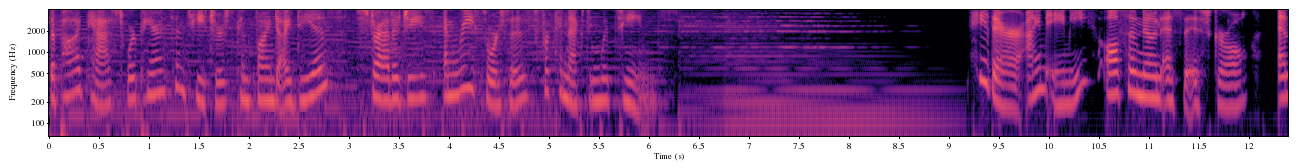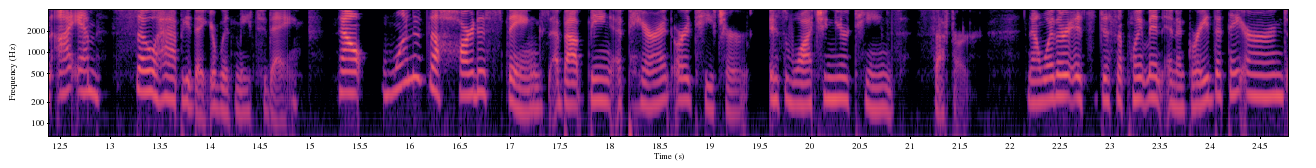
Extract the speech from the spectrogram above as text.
the podcast where parents and teachers can find ideas, strategies, and resources for connecting with teens. Hey there, I'm Amy, also known as the Ish Girl, and I am so happy that you're with me today. Now, one of the hardest things about being a parent or a teacher is watching your teens suffer. Now, whether it's disappointment in a grade that they earned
